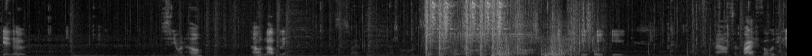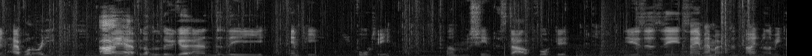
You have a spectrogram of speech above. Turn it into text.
Hello. Is anyone home? Oh, lovely. Mauser rifle, if you didn't have one already. Oh yeah, I forgot the Luger and the MP40. Um, machine pistol 40 uses the same ammo, the 9mm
